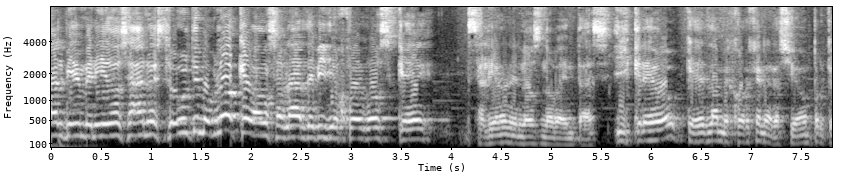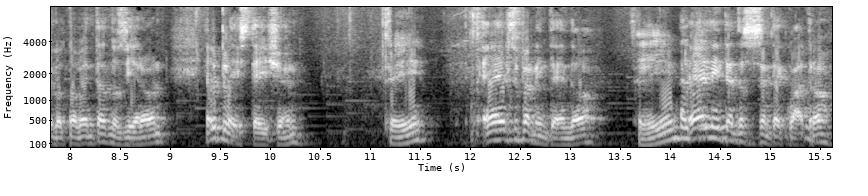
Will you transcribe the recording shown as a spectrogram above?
Tal? Bienvenidos a nuestro último bloque. Vamos a hablar de videojuegos que salieron en los noventas. Y creo que es la mejor generación porque los noventas nos dieron el PlayStation, Sí, el Super Nintendo, sí. el Nintendo 64.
